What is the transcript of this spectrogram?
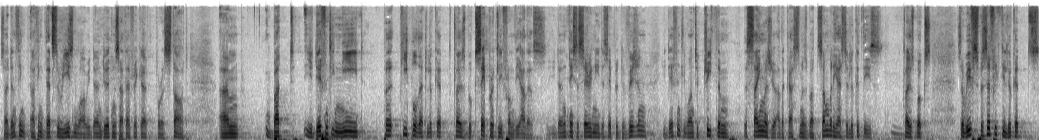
So I don't think I think that's the reason why we don't do it in South Africa for a start. Um, but you definitely need people that look at closed books separately from the others. You don't necessarily need a separate division. You definitely want to treat them the same as your other customers, but somebody has to look at these closed books. So we've specifically looked at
